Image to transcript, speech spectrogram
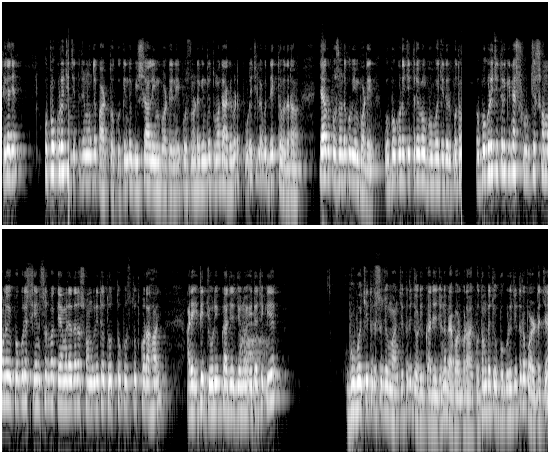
ঠিক আছে? উপগ্রহ চিত্রের মধ্যে পার্থক্য কিন্তু বিশাল ইম্পর্টেন্ট এই প্রশ্নটা কিন্তু তোমাদের আগের পড়েছিল, একবার দেখতে হবে, দাঁড়াও। যাই হোক, প্রশ্নটা খুব ইম্পর্টেন্ট উপগ্রহ চিত্র এবং ভূবৈচিত্র প্রথম উপগ্রহ চিত্র কিনা সূর্য সমলয় উপগ্রহের সেন্সর বা ক্যামেরা দ্বারা সংগৃহীত তথ্য প্রস্তুত করা হয়। আর এটি জরিপ কাজের জন্য এটা হচ্ছে কি ভূবৈচিত্র্য সুযোগ মানচিত্র জরিপ কাজের জন্য ব্যবহার করা হয়। প্রথমটা হচ্ছে উপগ্রহ চিত্র পরেরটা হচ্ছে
